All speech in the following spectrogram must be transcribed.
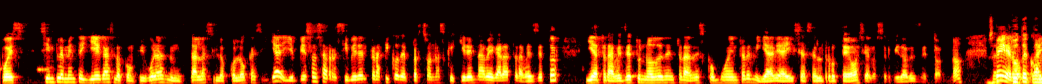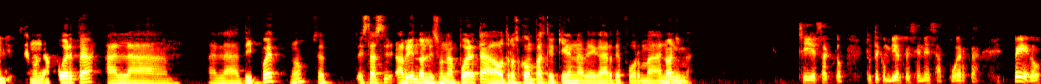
pues simplemente llegas, lo configuras, lo instalas y lo colocas y ya, y empiezas a recibir el tráfico de personas que quieren navegar a través de Tor y a través de tu nodo de entrada es como entran y ya de ahí se hace el ruteo hacia los servidores de Tor, ¿no? Pero tú te conviertes en una puerta a la, a la Deep Web, ¿no? O sea, estás abriéndoles una puerta a otros compas que quieren navegar de forma anónima. Sí, exacto. Tú te conviertes en esa puerta, pero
